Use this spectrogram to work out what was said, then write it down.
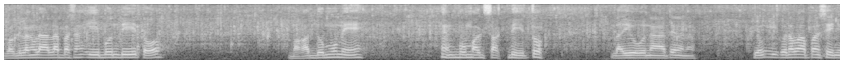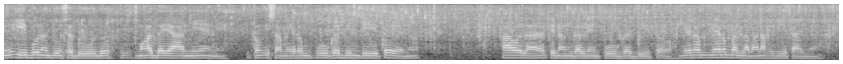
wag lang lalabas ang ibon dito. Baka dumumi. Bumagsak dito. Layo natin, ano. Yung kung napapansin yung ibon nandun sa dulo. Mga dayami yan eh. Itong isa, mayroong pugad din dito eh, no? Ah, wala na. Tinanggal na yung pugad dito. Meron, meron ba laman nakikita nyo?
